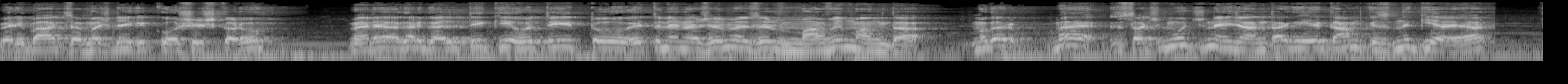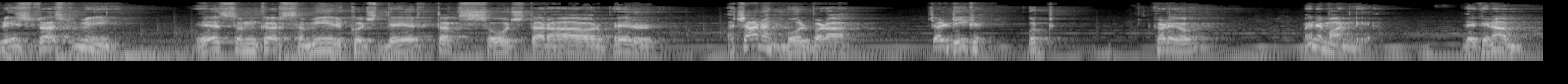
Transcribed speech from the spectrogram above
मेरी बात समझने की कोशिश करो। मैंने अगर गलती की होती तो इतने नशे में सिर्फ़ माफ़ी माँगता। मगर मैं सचमुच नहीं जानता कि ये काम किसने किया यार। प्लीज़ ट्रस्ट मी ये सुनकर समीर कुछ देर तक सोचता रहा और फिर अचानक बोल पड़ा, चल ठीक है, उठ। खड़े हो। मैंने मान लिया। लेकिन अब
